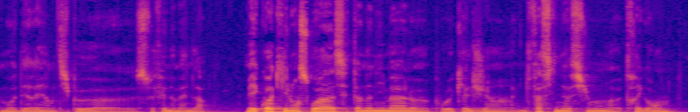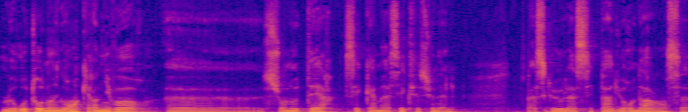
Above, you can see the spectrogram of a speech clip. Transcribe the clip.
modérer un petit peu ce phénomène-là. Mais quoi qu'il en soit, c'est un animal euh, pour lequel j'ai une fascination euh, très grande. Le retour d'un grand carnivore euh, sur nos terres, c'est quand même assez exceptionnel. Parce que là, c'est pas du renard, hein. ça,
